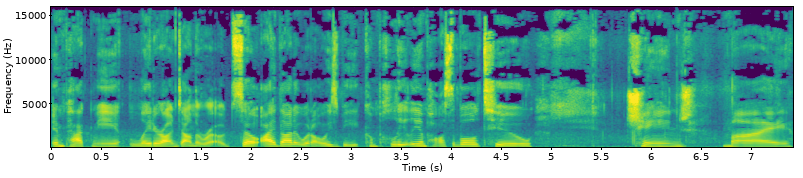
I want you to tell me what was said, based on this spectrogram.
impact me later on down the road. So I thought it would always be completely impossible to change my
